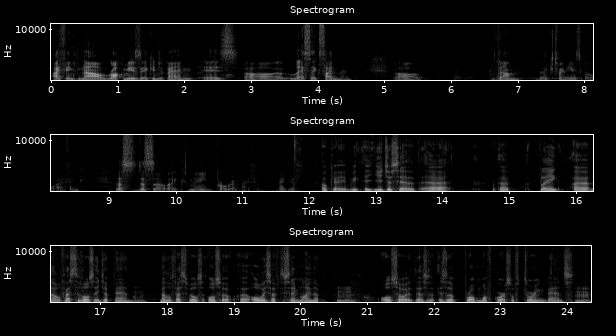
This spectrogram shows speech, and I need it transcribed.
I think now rock music in Japan is uh, less excitement uh, than like 20 years ago. I think that's that's uh, like main problem. I think I guess. okay. We, uh, you just said it. Uh, uh, playing uh, no festivals in Japan, Mhm. metal festivals also uh, always have the same lineup. Mm-hmm. Also, there's a, is a problem, of course, of touring bands Mhm.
